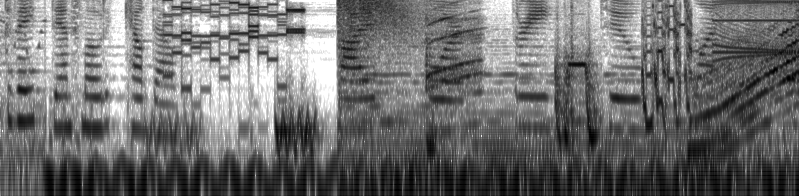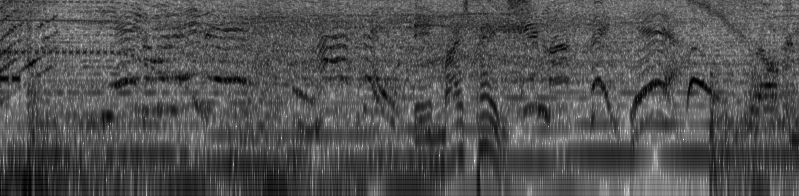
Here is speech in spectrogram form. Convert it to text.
Activate dance mode countdown. Five, four, three, two, one. Diego Malese in my space. In my space. In my space, yeah. Welcome.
